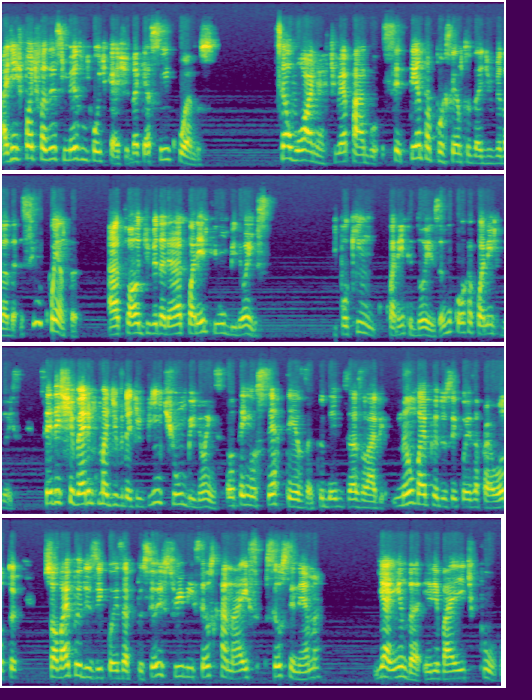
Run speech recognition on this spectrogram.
A gente pode fazer esse mesmo podcast daqui a 5 anos. Se a Warner tiver pago 70% da dívida dela, 50%, a atual dívida dela é 41 bilhões, um pouquinho, 42, eu vou colocar 42. Se eles estiverem com uma dívida de 21 bilhões, eu tenho certeza que o David Zaslav não vai produzir coisa para outro, só vai produzir coisa para o seu streaming, seus canais, seu cinema, e ainda ele vai, tipo,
